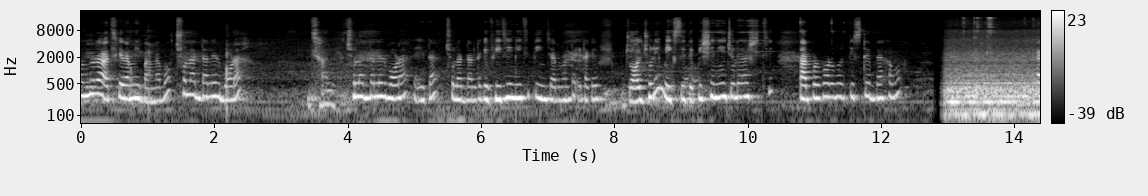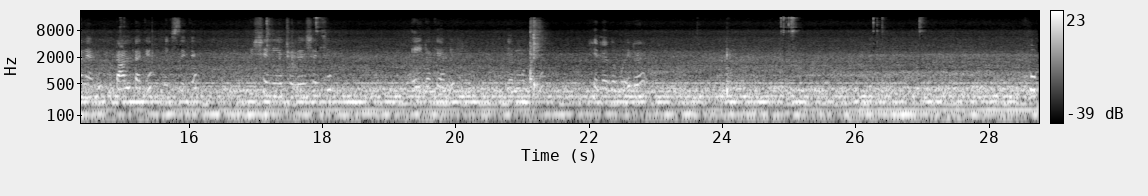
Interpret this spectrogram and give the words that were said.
বন্ধুরা, আজকের আমি বানাবো ছোলার ডালের বড়া, ঝাল। ছোলার ডালের বড়া এটা, ছোলার ডালটাকে ভিজিয়ে নিয়েছি তিন চার ঘণ্টা, এটাকে জল ঝরিয়ে মিক্সিতে পিষে নিয়ে চলে আসছি। তারপর পরবর্তী স্টেপ দেখাবো। এখানে আমি ডালটাকে মিক্সিতে পিষে নিয়ে চলে এসেছি। এইটাকে আমি এর মধ্যে ফেলে দেবো। এটা খুব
